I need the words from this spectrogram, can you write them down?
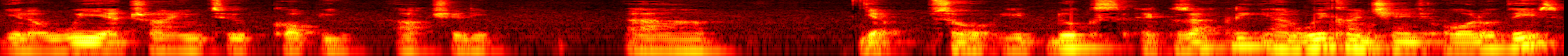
you know we are trying to copy actually. Uh, yeah, so it looks exactly and we can change all of these.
